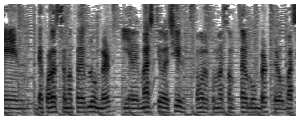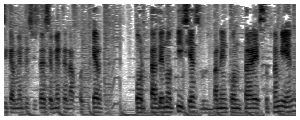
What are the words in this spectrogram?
en, de acuerdo a esta nota de Bloomberg, y además quiero decir, estamos retomando esta nota de Bloomberg, pero básicamente si ustedes se meten a cualquier portal de noticias, van a encontrar esto también,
